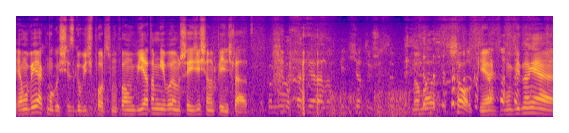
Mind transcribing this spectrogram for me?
Ja mówię, jak mogłeś się zgubić w Portsmouth? On mówi, ja tam nie byłem 65 lat. Jak on był ostatni raz w 56. No ma szok, nie? Mówi, no nie.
